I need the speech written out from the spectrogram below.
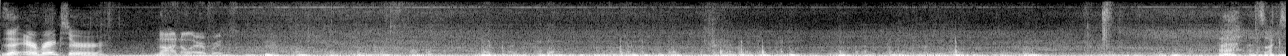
Is it air brakes or? Nah, no air brakes. Ah, that sucks.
